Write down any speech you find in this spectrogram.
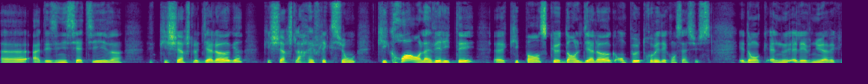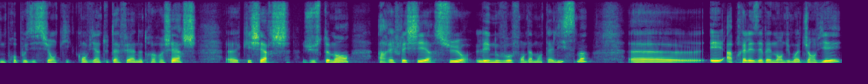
euh, à des initiatives qui cherchent le dialogue, qui cherchent la réflexion, qui croient en la vérité, euh, qui pensent que dans le dialogue, on peut trouver des consensus. Et donc, elle, elle est venue avec une proposition qui convient tout à fait à notre recherche, euh, qui cherche justement à réfléchir sur les nouveaux fondamentalismes, et après les événements du mois de janvier,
